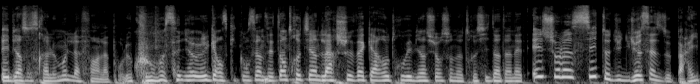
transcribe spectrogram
Eh bien, ce sera le mot de la fin, là, pour le coup, Monseigneur Hulk, en ce qui concerne cet entretien de l'archevêque à retrouver, bien sûr, sur notre site internet et sur le site du diocèse de Paris.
